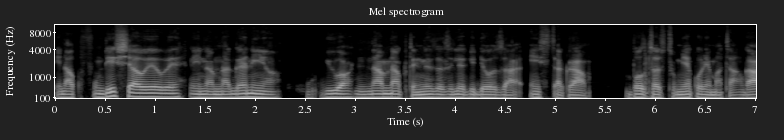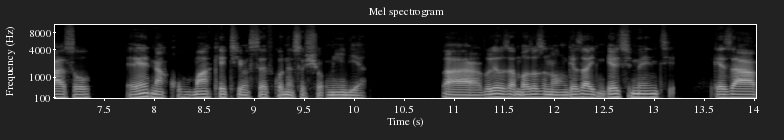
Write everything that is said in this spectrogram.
inakufundisha wewe ni namna gani ya kujua namna ya kutengeneza zile video za instagram ambazo utazitumia kwenye matangazo eh, na kumarket yourself kwenye social media. Uh, ambazo zinaongeza engagement ongeza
